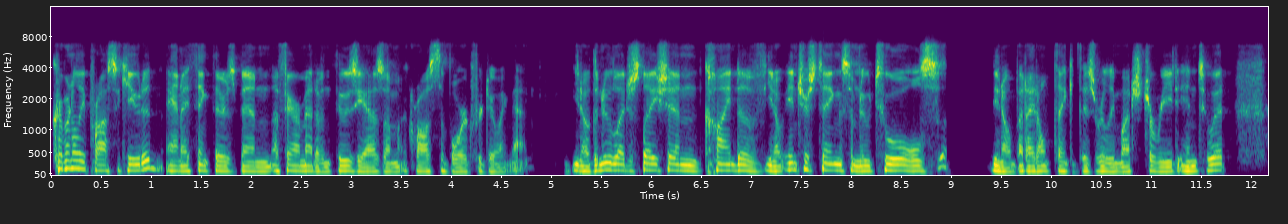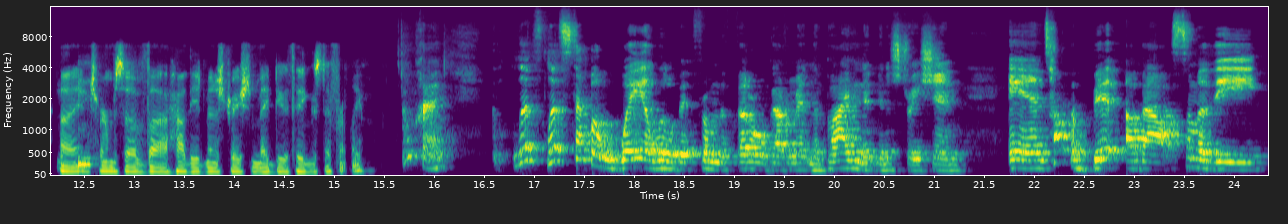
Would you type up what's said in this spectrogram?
criminally prosecuted. And I think there's been a fair amount of enthusiasm across the board for doing that. You know, the new legislation kind of, you know, interesting, some new tools, you know, but I don't think there's really much to read into it uh, in mm-hmm. terms of uh, how the administration may do things differently. Okay. Let's let's step away a little bit from the federal government and the Biden administration and talk a bit about some of the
